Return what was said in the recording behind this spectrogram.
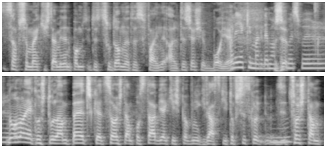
zawsze ma jakiś tam jeden pomysł i to jest cudowne, to jest fajne, ale też ja się boję. Ale jakie Magda ma że, pomysły? Że... No ona jakąś tu lampeczkę, coś tam postawi, jakieś pewnie gwiazdki, to wszystko, mm. coś tam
